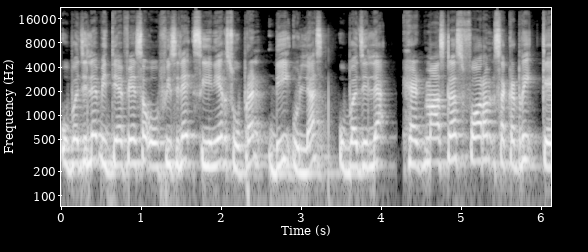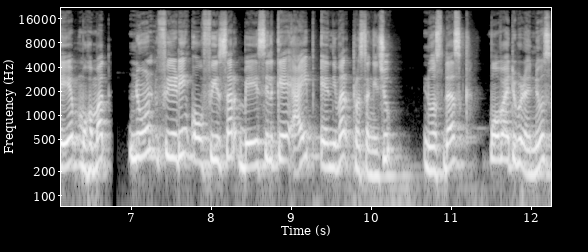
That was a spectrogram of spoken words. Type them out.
ഉപജില്ല വിദ്യാഭ്യാസ ഓഫീസിലെ സീനിയർ സൂപ്രണ്ട് ഡി ഉല്ലാസ് ഉപജില്ല head masters forum secretary K M Muhammad noon feeding officer Basil K Aipe എന്നിവർ പ്രസംഗിച്ചു. News desk Muvattupuzha news.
